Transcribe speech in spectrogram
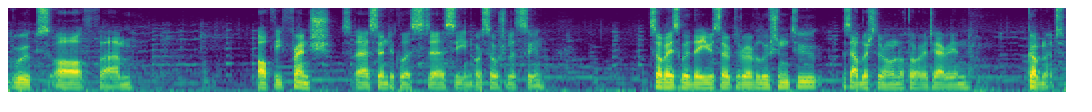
groups of um, of the French uh, syndicalist uh, scene or socialist scene. So basically, they usurped the revolution to establish their own authoritarian government.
